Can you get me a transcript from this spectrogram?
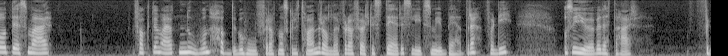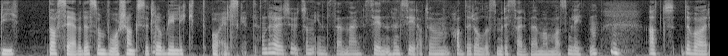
Og det som er faktum, er at noen hadde behov for at man skulle ta en rolle, for da føltes deres liv så mye bedre for de. Og så gjør vi dette her fordi da ser vi det som vår sjanse til å bli likt og elsket. Og Det høres jo ut som innsenderen, siden hun sier at hun hadde rolle som reservemamma som liten. Mm. At det var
